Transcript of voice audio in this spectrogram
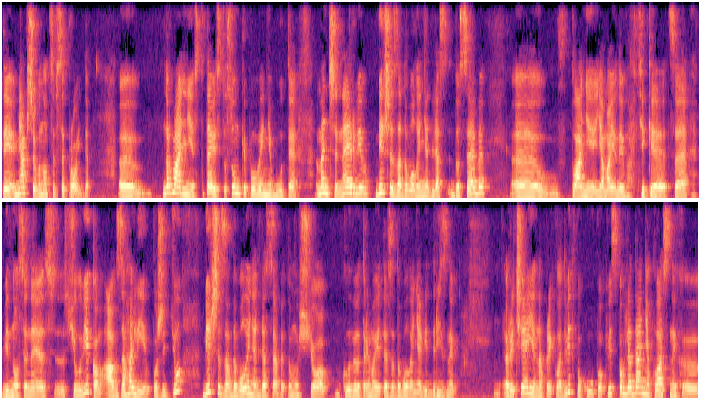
і м'якше воно це все пройде. Е, Нормальні статеві стосунки повинні бути, менше нервів, більше задоволення для, до себе. Е, в плані я маю не тільки це відносини з, чоловіком, а взагалі по життю більше задоволення для себе. Тому що коли ви отримуєте задоволення від різних речей, наприклад, від покупок, від споглядання класних е,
